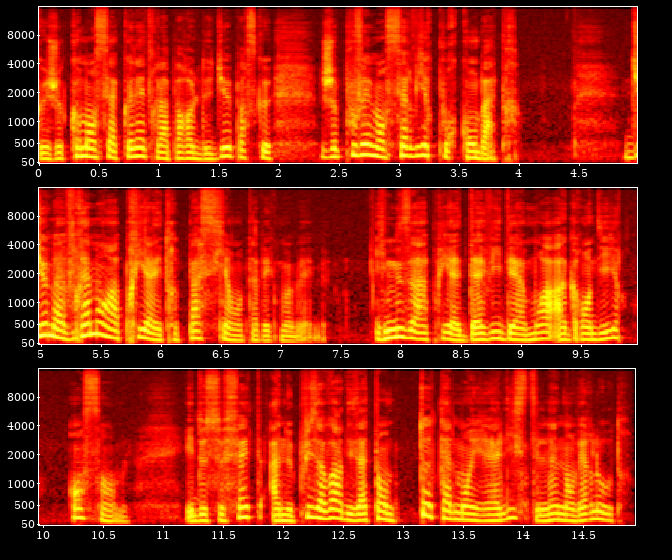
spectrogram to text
que je commençais à connaître la parole de Dieu parce que je pouvais m'en servir pour combattre. Dieu m'a vraiment appris à être patiente avec moi-même. Il nous a appris à David et à moi à grandir ensemble, et de ce fait à ne plus avoir des attentes totalement irréalistes l'un envers l'autre.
